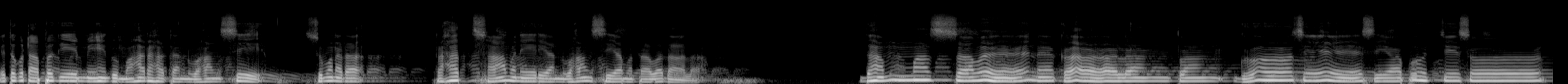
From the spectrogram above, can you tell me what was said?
එතකොට අපගේ මිහිඳු මහරහතන් වහන්සේ සුමන රහත් සාමණේරයන් වහන්සේ යමතා වදාලා ධම්මස්සවන කාලං ත්වං ഘോഷේසිය පුච්චසෝ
